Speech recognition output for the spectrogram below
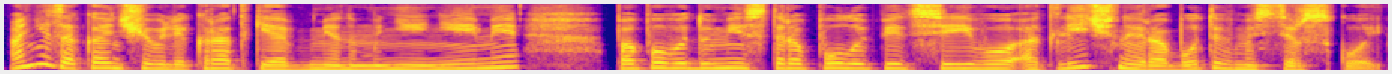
Они заканчивали краткий обмен мнениями по поводу мистера Полупетси и его отличной работы в мастерской.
